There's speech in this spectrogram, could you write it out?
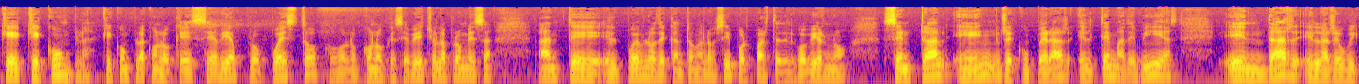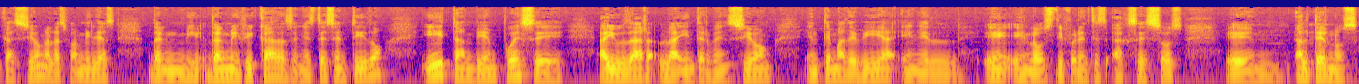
que, que, cumpla, que cumpla con lo que se había propuesto, con lo, con lo que se había hecho la promesa ante el pueblo de Cantón Alosí por parte del gobierno central en recuperar el tema de vías en dar eh, la reubicación a las familias damnificadas en este sentido y también pues eh, ayudar la intervención en tema de vía en, el, en, los diferentes accesos em, alternos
